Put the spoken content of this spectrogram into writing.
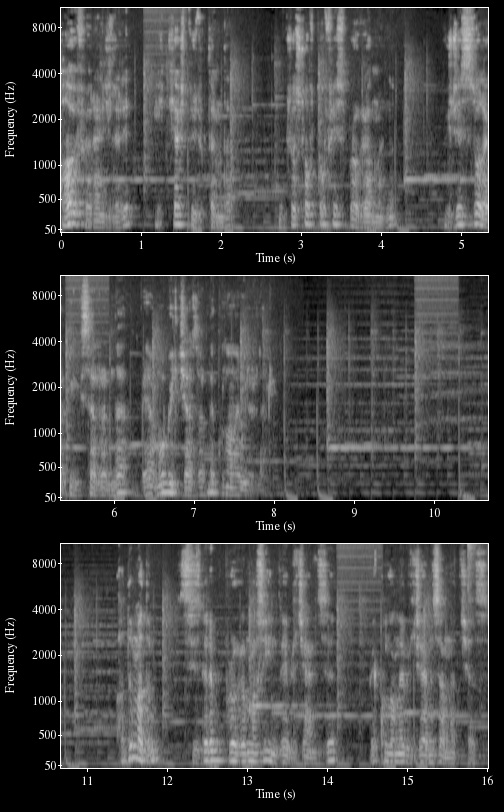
AÖF öğrencileri ihtiyaç duyduklarında Microsoft Office programlarını ücretsiz olarak bilgisayarlarında veya mobil cihazlarında kullanabilirler. Adım adım sizlere bu programı nasıl indirebileceğinizi ve kullanabileceğinizi anlatacağız.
